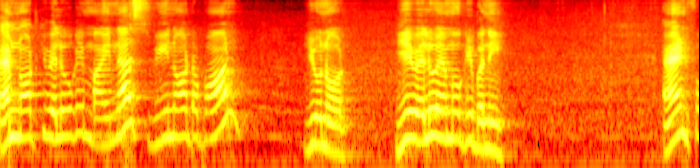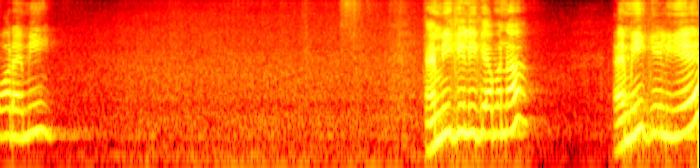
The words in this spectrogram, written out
एम नॉट की वैल्यू हो गई minus V not upon U not ये वैल्यू एमओ की बनी। And for M E M E के लिए क्या बना? एम ई के लिए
